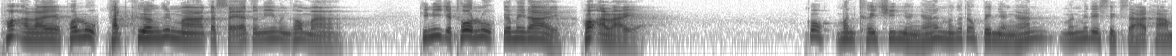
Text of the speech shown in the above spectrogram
เพราะอะไร เพราะลูกขัดเคืองขึ้นมากระแสตัวนี้มันเข้ามา ทีนี้จะโทษลูกก็ไม่ได้ เพราะอะไรอะ่ะ ก็มันเคยชินอย่างนั้น มันก็ต้องเป็นอย่างนั้น มันไม่ได้ศึกษาธรรม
